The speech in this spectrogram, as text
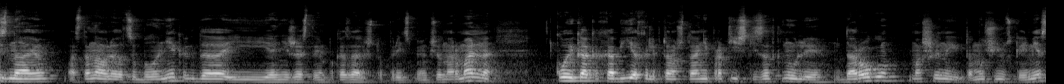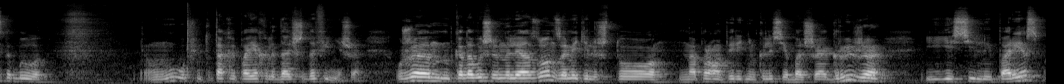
знаю. Останавливаться было некогда, и они жестами показали, что, в принципе, все нормально. Кое-как их объехали, потому что они практически заткнули дорогу машиной, там очень узкое место было. Ну, в общем-то, так и поехали дальше до финиша. Уже когда вышли на Лиазон, заметили, что на правом переднем колесе большая грыжа и есть сильный порез.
